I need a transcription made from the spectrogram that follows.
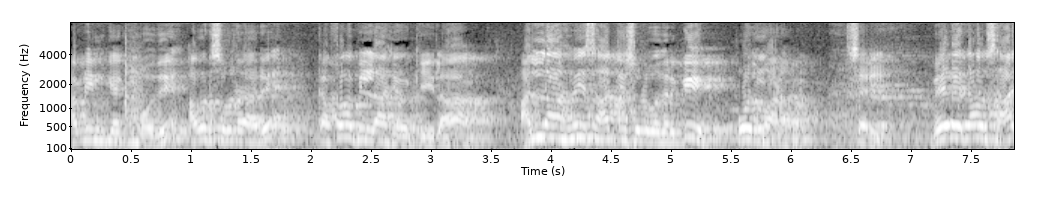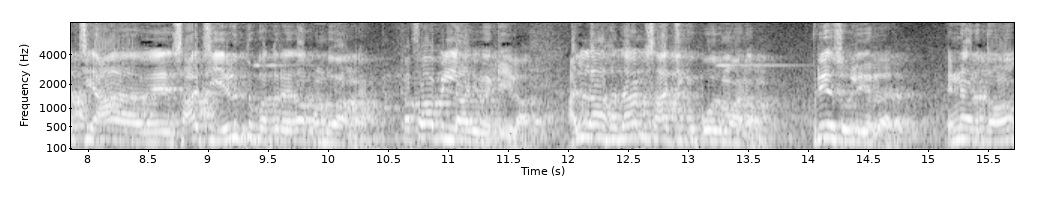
அப்படின்னு கேட்கும்போது அவர் சொல்றாரு கஃபா பில்லாஹி வக்கீலா. அல்லாஹவே சாட்சி சொல்வதற்கு போதுமானவன். சரி வேற ஏதாவது சாட்சி சாட்சி எழுத்து பத்திரம் ஏதாவது கொண்டு வாங்க. கஃபா பில்லாஹி வக்கீலா. அல்லாஹ தான் சாட்சிக்கு போதுமானவன். இப்படியே சொல்லிடுறாரு. என்ன அர்த்தம்?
